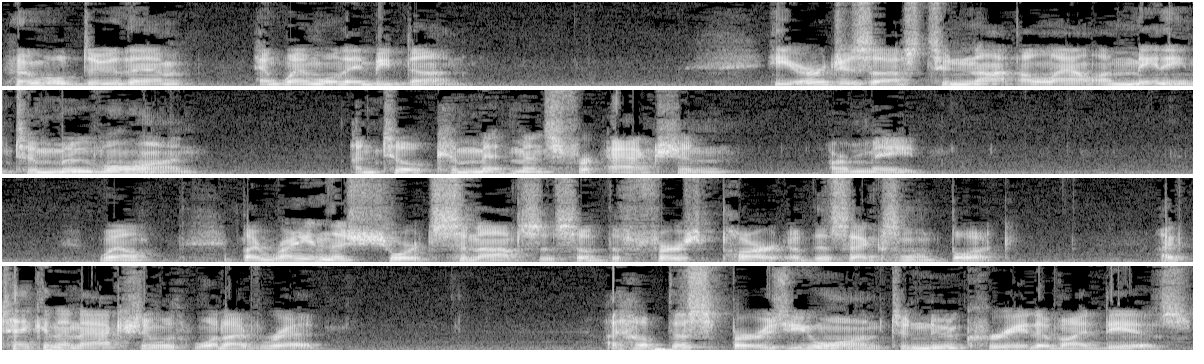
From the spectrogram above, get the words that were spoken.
who will do them, and when will they be done. He urges us to not allow a meeting to move on until commitments for action are made. Well, by writing this short synopsis of the first part of this excellent book, I've taken an action with what I've read. I hope this spurs you on to new creative ideas.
